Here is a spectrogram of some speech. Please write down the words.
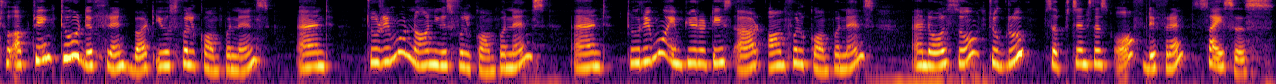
to obtain two different but useful components and to remove non-useful components and to remove impurities or harmful components and also to group substances of different sizes.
